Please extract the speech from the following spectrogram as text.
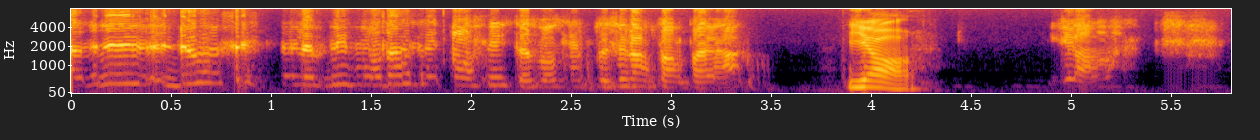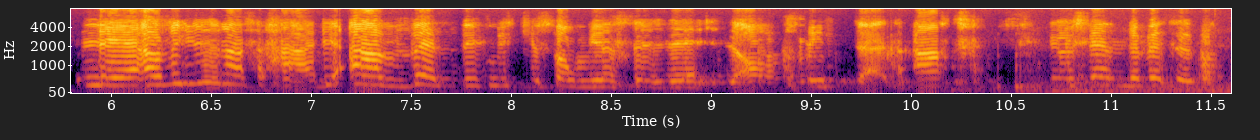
Alltså, du, du har sett, eller ni båda har sett avsnittet som släpptes i natt antar jag? Ja. Ja. Nej, alltså grejen är så här. Det är väldigt mycket som jag säger i avsnittet. Att jag kände väl typ att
